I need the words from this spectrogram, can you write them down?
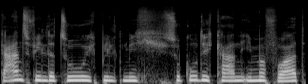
ganz viel dazu, ich bilde mich so gut ich kann immer fort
